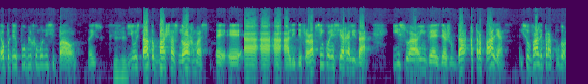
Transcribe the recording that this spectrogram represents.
É o poder público municipal, não é isso? Uhum. E o Estado baixa as normas é, é, a, a, a, ali de Florianópolis sem conhecer a realidade. Isso, ao invés de ajudar, atrapalha. Isso vale para tudo.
